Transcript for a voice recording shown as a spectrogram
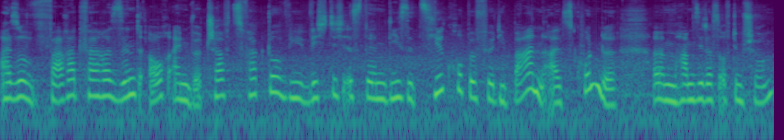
also Fahrradfahrer sind auch ein Wirtschaftsfaktor. Wie wichtig ist denn diese Zielgruppe für die Bahn als Kunde? Ähm, haben Sie das auf dem Schirm?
